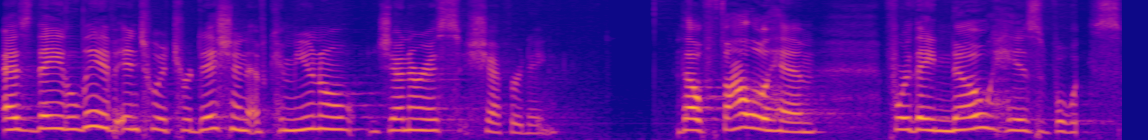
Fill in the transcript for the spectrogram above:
as they live into a tradition of communal, generous shepherding. They'll follow him, for they know his voice.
